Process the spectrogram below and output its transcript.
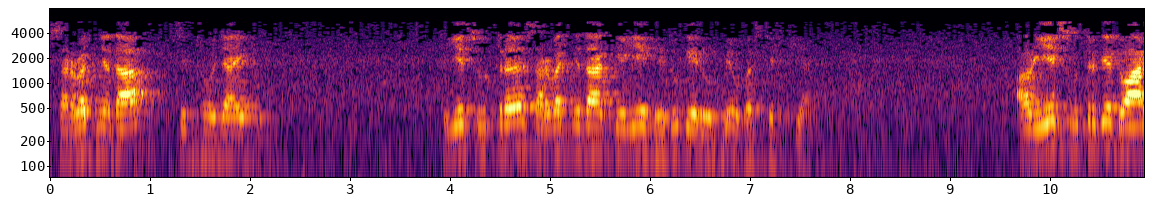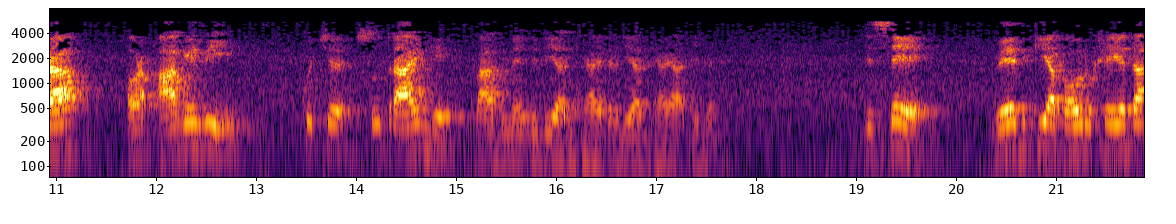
सर्वज्ञता सिद्ध हो जाएगी। तो ये सूत्र सर्वज्ञता के लिए हेतु के रूप में उपस्थित किया। और ये सूत्र के द्वारा और आगे भी कुछ सूत्र आएँगे बाद में द्वितीय अध्याय, तृतीय अध्याय आदि में, जिससे वेद की अपौरुषेयता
